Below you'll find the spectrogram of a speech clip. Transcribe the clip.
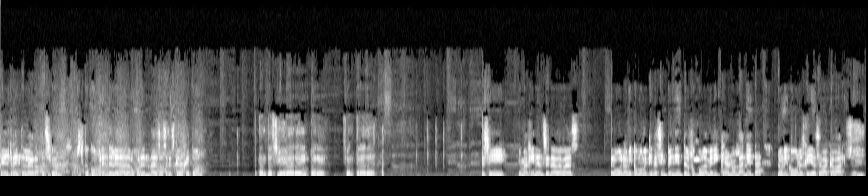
en el trayecto en la grabación. Pues tú comprendes la edad, a lo mejor en una de esas se les quedó jetón. Tanto esperar ahí para su entrada. Pues sí, imagínense nada más. Pero bueno, a mí como me tiene sin pendiente el fútbol americano, la neta, lo único bueno es que ya se va a acabar. Sí.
